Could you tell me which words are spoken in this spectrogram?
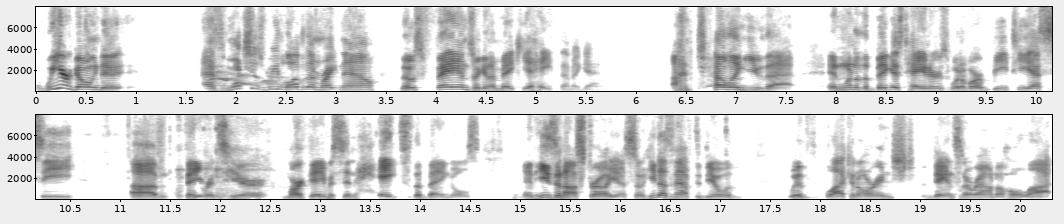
we are going to, as much as we love them right now, those fans are going to make you hate them again. I'm telling you that. And one of the biggest haters, one of our BTSC um, favorites here, Mark Davison hates the Bengals, and he's in Australia, so he doesn't have to deal with with black and orange dancing around a whole lot.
